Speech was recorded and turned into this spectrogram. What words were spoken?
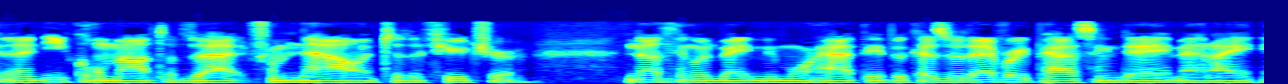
an equal amount of that from now into the future. Nothing would make me more happy because with every passing day, man, I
